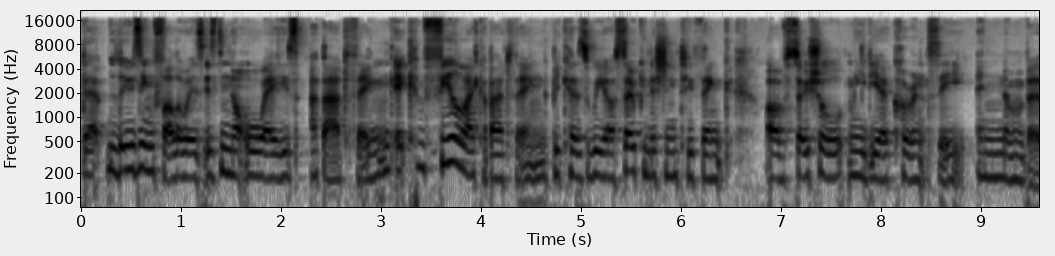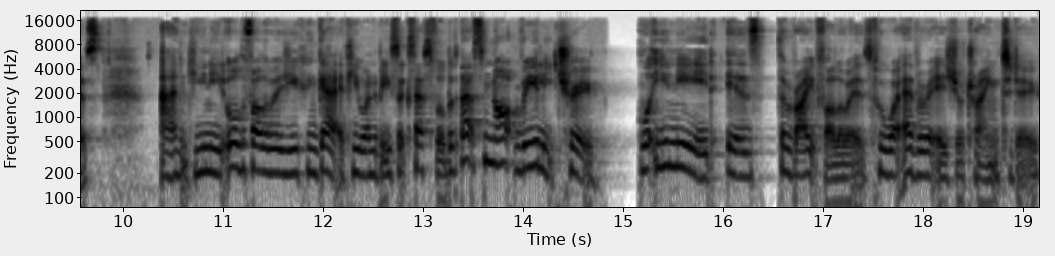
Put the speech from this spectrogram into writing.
that losing followers is not always a bad thing. It can feel like a bad thing because we are so conditioned to think of social media currency in numbers and you need all the followers you can get if you want to be successful. But that's not really true. What you need is the right followers for whatever it is you're trying to do.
